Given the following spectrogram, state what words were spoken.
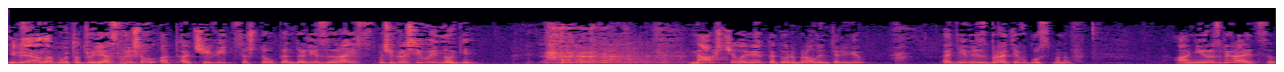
Или она будет Ну, отвергнута? я слышал от очевидца, что у Кандализы Райс очень красивые ноги. Наш человек, который брал интервью, один из братьев Гусманов, они разбираются.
